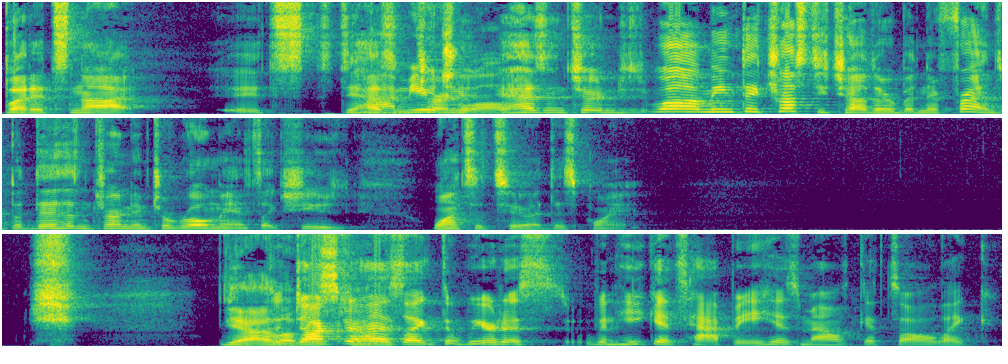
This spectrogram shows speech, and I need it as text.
But it's not. It's it hasn't turned. It hasn't turned. Well, I mean, they trust each other, but they're friends. But this hasn't turned into romance like she wants it to at this point. Yeah, I the love The doctor has like the weirdest. When he gets happy, his mouth gets all like.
